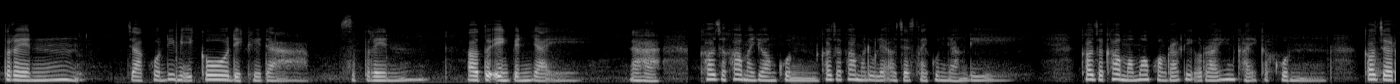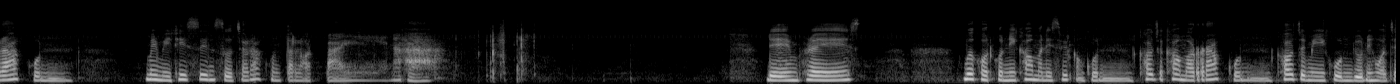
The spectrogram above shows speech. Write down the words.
เตรนจากคนที่มีอีโก้เด็กถือดาบสเตรนเอาตัวเองเป็นใหญ่นะคะเขาจะเข้ามายอมคุณเขาจะเข้ามาดูแลเอาใจใส่คุณอย่างดีเขาจะเข้ามามอบความรักที่ไร้เงื่อนไขกับคุณเขาจะรักคุณไม่มีที่สิ้นสุดจะรักคุณตลอดไปนะคะ The Empress เมื่อคนคนนี้เข้ามาในชีวิตของคุณ เขาจะเข้ามารักคุณ เขาจะมีคุณอยู่ในหัวใจ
